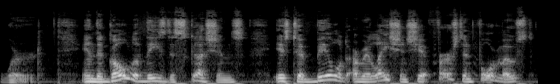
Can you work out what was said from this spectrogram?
Word. And the goal of these discussions is to build a relationship first and foremost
